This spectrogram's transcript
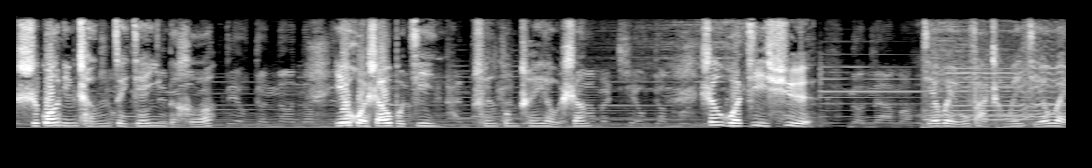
时光凝成最坚硬的核，野火烧不尽，春风吹又生。生活继续，结尾无法成为结尾。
